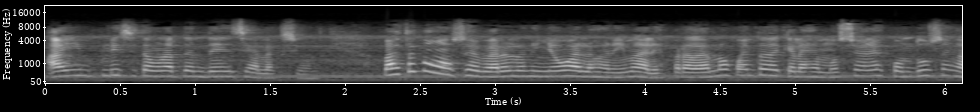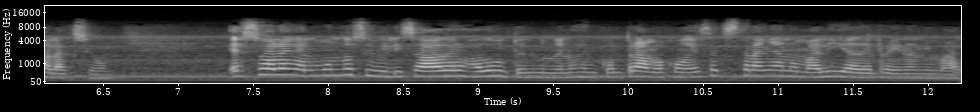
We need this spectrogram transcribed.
hay implícita una tendencia a la acción. Basta con observar a los niños o a los animales para darnos cuenta de que las emociones conducen a la acción. Es solo en el mundo civilizado de los adultos en donde nos encontramos con esa extraña anomalía del reino animal,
